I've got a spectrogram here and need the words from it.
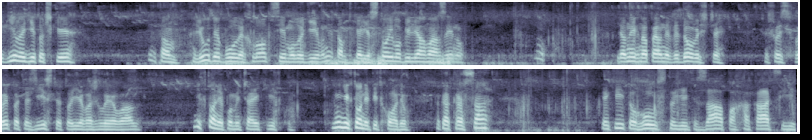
Сиділи діточки, Там люди були, хлопці молоді, вони там таке є стойло біля магазину. Ну, для них, напевне, видовище, чи щось випити, з'їсти, то є важливо, але ніхто не помічає квітку. Ну, ніхто не підходив. Така краса, який то гул стоїть, запах акації.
